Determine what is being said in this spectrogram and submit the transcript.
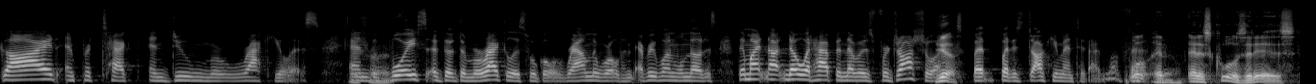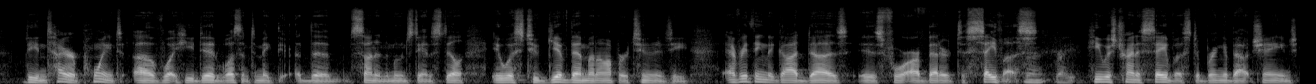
guide and protect and do miraculous. and the voice of the, the miraculous will go around the world and everyone will notice. They might not know what happened that was for Joshua, yes. but, but it's documented. I love that. Well, and, and as cool as it is, the entire point of what he did wasn't to make the, the sun and the moon stand still. It was to give them an opportunity. Everything that God does is for our better to save us. Right, right. He was trying to save us to bring about change.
